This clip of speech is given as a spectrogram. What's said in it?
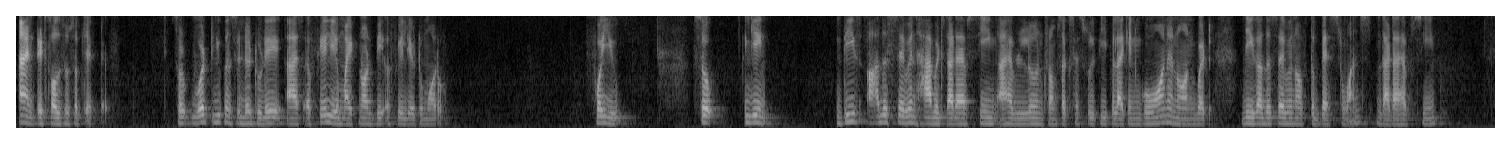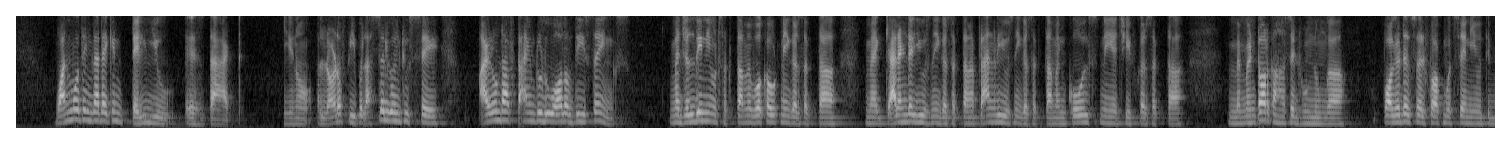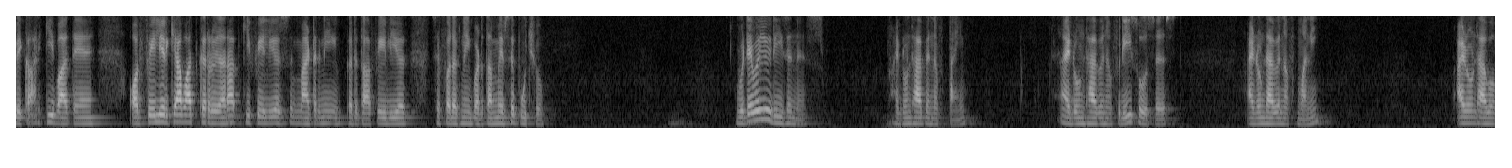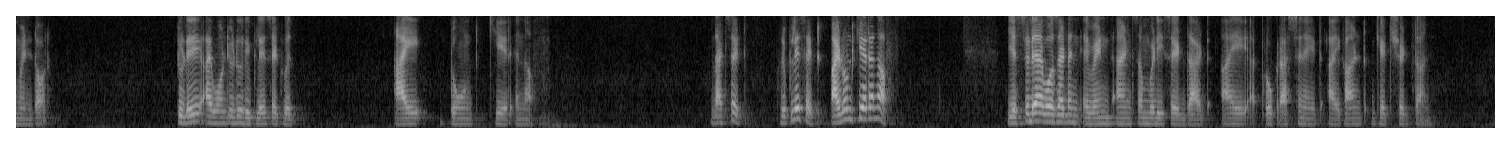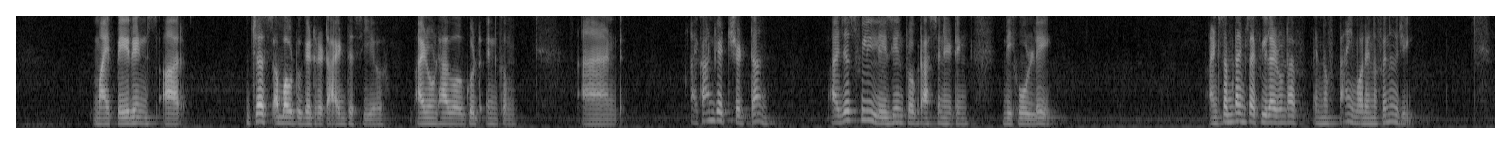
and it's also subjective. So, what you consider today as a failure might not be a failure tomorrow for you. So, again, these are the seven habits that I have seen, I have learned from successful people. I can go on and on, but these are the seven of the best ones that I have seen. One more thing that I can tell you is that, you know, a lot of people are still going to say, I don't have time to do all of these things. मैं जल्दी नहीं उठ सकता मैं workout नहीं कर सकता मैं कैलेंडर यूज़ नहीं कर सकता मैं प्लानर यूज़ नहीं कर सकता मैं गोल्स नहीं अचीव कर सकता मैं मेंटोर कहाँ से ढूंढूंगा पॉजिटिव सेल्फ टॉक मुझसे नहीं होती बेकार की बातें हैं और फेलियर क्या बात कर रहे हो यार आपकी फेलियर से मैटर नहीं करता फेलियर से फ़र्क नहीं पड़ता मेरे से पूछो whatever your reason is I don't have enough time I don't have enough resources I don't have enough money I don't have a mentor today, I want you to replace it with, I don't care enough. That's it. Replace it. I don't care enough. Yesterday I was at an event and somebody said that I procrastinate, I can't get shit done. My parents are just about to get retired this year. I don't have a good income and I can't get shit done. I just feel lazy and procrastinating the whole day. And sometimes I feel I don't have enough time or enough energy.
